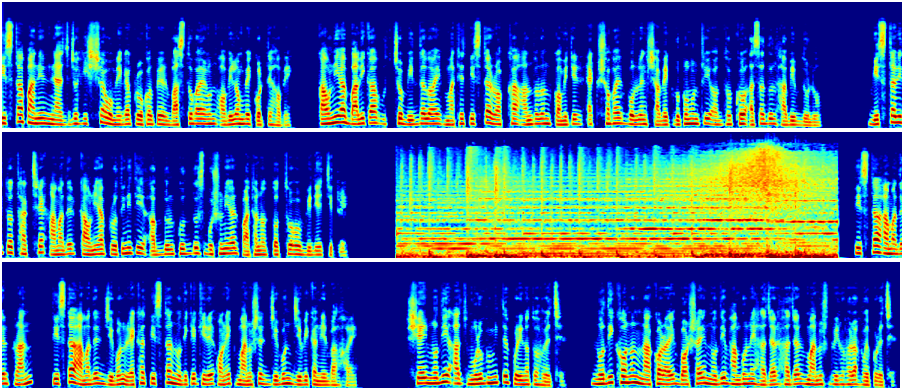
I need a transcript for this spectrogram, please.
তিস্তা পানির ন্যায্য হিস্সা ও মেগা প্রকল্পের বাস্তবায়ন অবিলম্বে করতে হবে। কাউনিয়া বালিকা উচ্চ বিদ্যালয় মাঠে তিস্তা রক্ষা আন্দোলন কমিটির এক সভায় বললেন সাবেক উপমন্ত্রী অধ্যক্ষ আসাদুল হাবিব দুলু। বিস্তারিত থাকছে আমাদের কাউনিয়া প্রতিনিধি আব্দুল কুদ্দুস বসুনিয়ার পাঠানো তথ্য ও ভিডিও চিত্রে। তিস্তা আমাদের প্রাণ, তিস্তা আমাদের জীবন রেখা তিস্তা নদীকে ঘিরে অনেক মানুষের জীবন জীবিকা নির্বাহ হয়। সেই নদী আজ মরুভূমিতে পরিণত হয়েছে। নদী খনন না করায় বর্ষায় নদী ভাঙ্গনে হাজার হাজার মানুষ গৃহহারা হয়ে পড়েছে।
